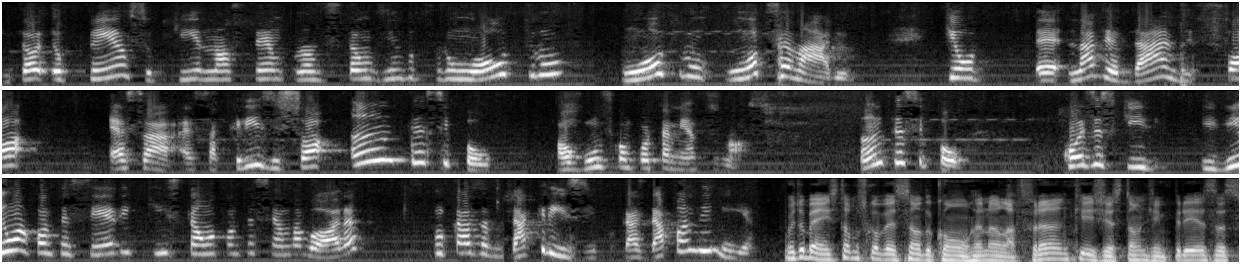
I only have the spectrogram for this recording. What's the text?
Então eu penso que nós temos, nós estamos indo para um outro, um outro, um outro cenário. Que eu, é, na verdade, só essa essa crise só antecipou alguns comportamentos nossos, antecipou coisas que iriam acontecer e que estão acontecendo agora por causa da crise, por causa da pandemia. Muito bem, estamos conversando com Renan Lafranque, gestão de empresas,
